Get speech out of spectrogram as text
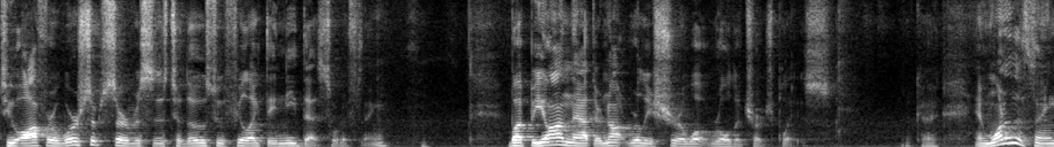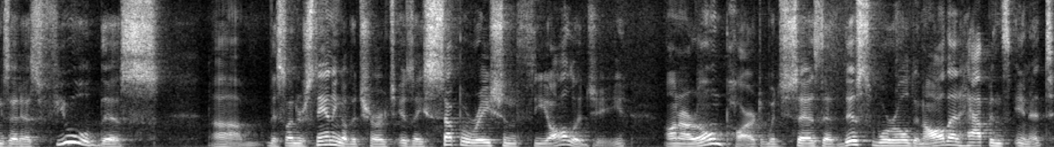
to offer worship services to those who feel like they need that sort of thing. But beyond that, they're not really sure what role the church plays. Okay? And one of the things that has fueled this um, this understanding of the church is a separation theology on our own part, which says that this world and all that happens in it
